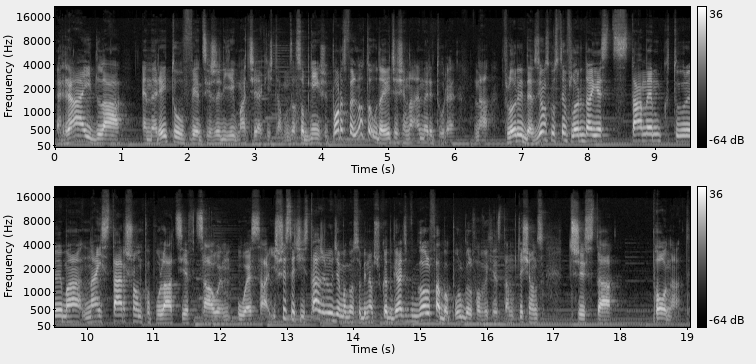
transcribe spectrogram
raj dla emerytów, więc jeżeli macie jakiś tam zasobniejszy portfel, no to udajecie się na emeryturę na Florydę. W związku z tym Floryda jest stanem, który ma najstarszą populację w całym USA. I wszyscy ci starzy ludzie mogą sobie na przykład grać w golfa, bo pól golfowych jest tam 1300 ponad.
